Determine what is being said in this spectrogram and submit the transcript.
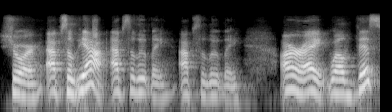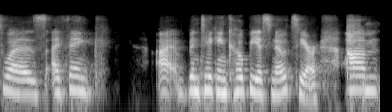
Sure. Absolutely. Yeah, absolutely. Absolutely. All right. Well, this was, I think, I've been taking copious notes here. Um,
